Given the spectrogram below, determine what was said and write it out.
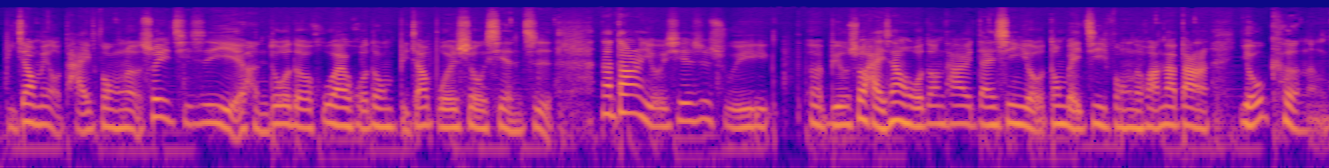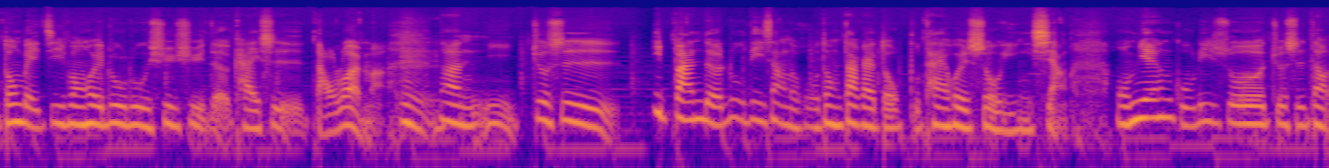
比较没有台风了，所以其实也很多的户外活动比较不会受限制。那当然有一些是属于呃，比如说海上活动，他会担心有东北季风的话，那当然有可能东北季风会陆陆续续的开始捣乱嘛。嗯，那你就是。一般的陆地上的活动大概都不太会受影响，我们也很鼓励说，就是到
